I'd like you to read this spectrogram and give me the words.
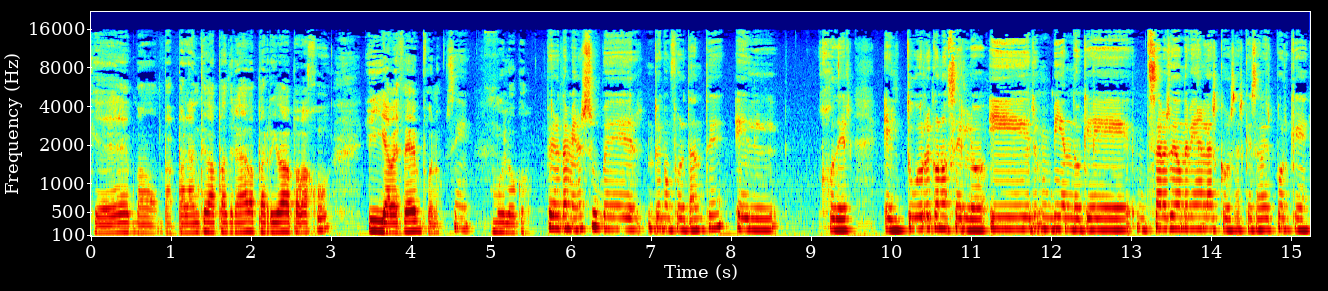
que es vamos vas para adelante vas para atrás vas para arriba vas para abajo y a veces bueno Sí. muy loco pero también es súper reconfortante el, joder, el tú reconocerlo, ir viendo que sabes de dónde vienen las cosas, que sabes por qué,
